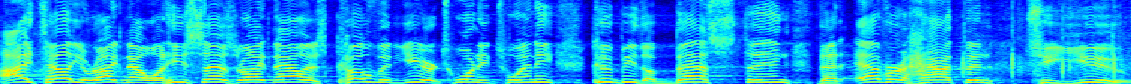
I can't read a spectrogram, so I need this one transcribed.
I tell you right now, what he says right now is COVID year 2020 could be the best thing that ever happened to you.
